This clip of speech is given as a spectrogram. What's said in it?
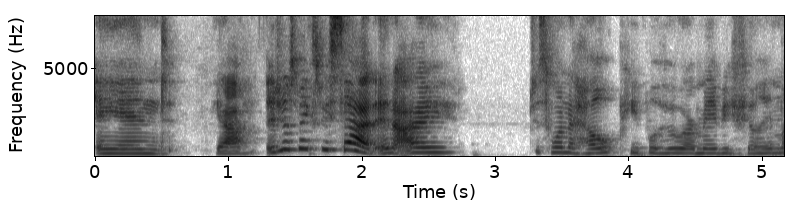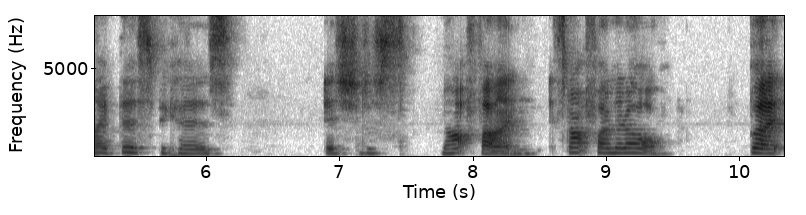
And yeah, it just makes me sad. And I just want to help people who are maybe feeling like this because it's just not fun. It's not fun at all. But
